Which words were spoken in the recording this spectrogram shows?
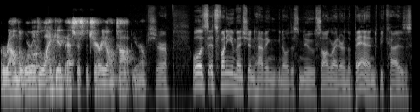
around the world like it that's just the cherry on top, you know. Sure. Well, it's it's funny you mentioned having, you know, this new songwriter in the band because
